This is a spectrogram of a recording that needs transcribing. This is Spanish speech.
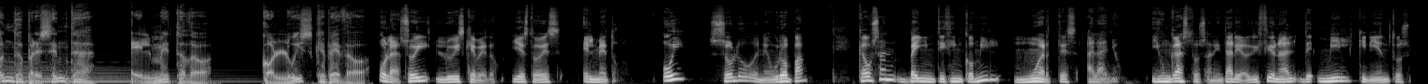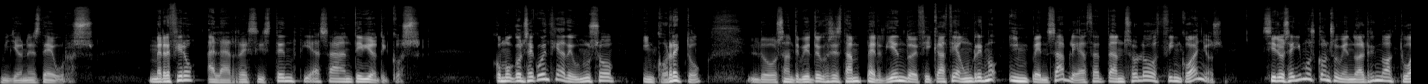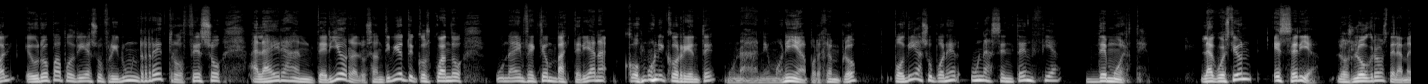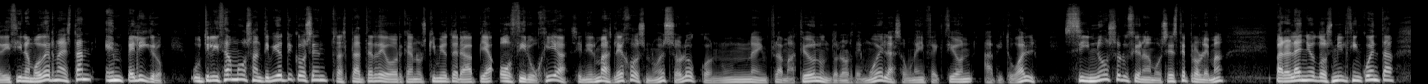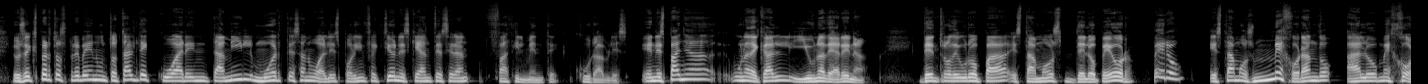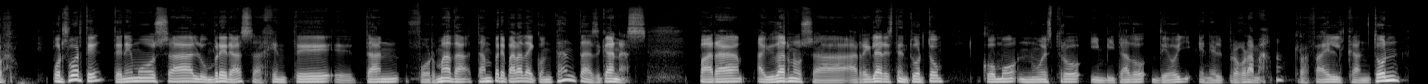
Wanda presenta El Método con Luis Quevedo. Hola, soy Luis Quevedo y esto es El Método. Hoy, solo en Europa, causan 25.000 muertes al año y un gasto sanitario adicional de 1.500 millones de euros. Me refiero a las resistencias a antibióticos. Como consecuencia de un uso incorrecto, los antibióticos están perdiendo eficacia a un ritmo impensable hace tan solo cinco años. Si lo seguimos consumiendo al ritmo actual, Europa podría sufrir un retroceso a la era anterior a los antibióticos, cuando una infección bacteriana común y corriente, una neumonía por ejemplo, podía suponer una sentencia de muerte. La cuestión es seria. Los logros de la medicina moderna están en peligro. Utilizamos antibióticos en trasplantes de órganos, quimioterapia o cirugía. Sin ir más lejos, no es solo con una inflamación, un dolor de muelas o una infección habitual. Si no solucionamos este problema, para el año 2050 los expertos prevén un total de 40.000 muertes anuales por infecciones que antes eran fácilmente curables. En España, una de cal y una de arena. Dentro de Europa estamos de lo peor, pero estamos mejorando a lo mejor. Por suerte, tenemos a lumbreras, a gente eh, tan formada, tan preparada y con tantas ganas para ayudarnos a arreglar este entuerto como nuestro invitado de hoy en el programa. Rafael Cantón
